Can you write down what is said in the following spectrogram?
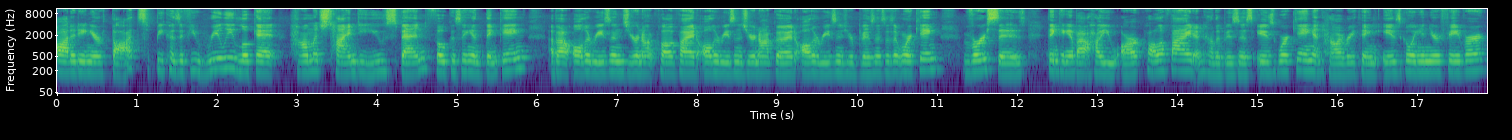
auditing your thoughts because if you really look at how much time do you spend focusing and thinking about all the reasons you're not qualified, all the reasons you're not good, all the reasons your business isn't working, versus thinking about how you are qualified and how the business is working and how everything is going in your favor.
